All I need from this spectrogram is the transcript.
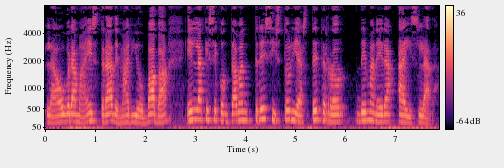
la obra maestra de Mario Baba, en la que se contaban tres historias de terror de manera aislada.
